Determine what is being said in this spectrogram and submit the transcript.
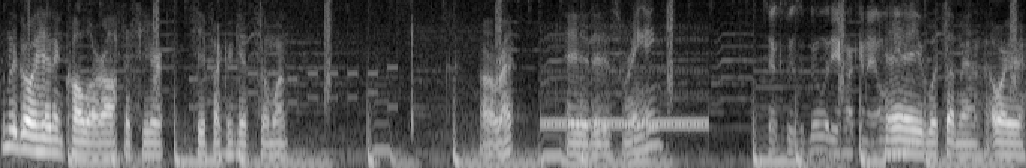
I'm gonna go ahead and call our office here, see if I could get someone. All right, it is ringing. Tech Visibility, how can I help Hey, what's up, man? How are you?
